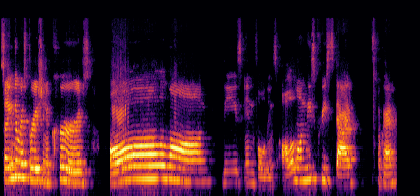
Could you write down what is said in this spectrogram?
Cellular respiration occurs all along these infoldings, all along these cristae, okay?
